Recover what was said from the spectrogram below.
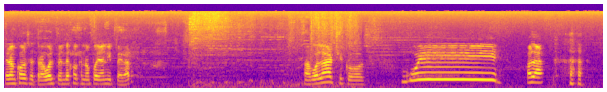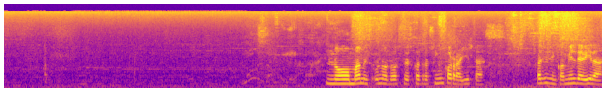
¿Vieron cómo se trabó el pendejo que no podía ni pegar? A volar, chicos. ¡Uy! Hola. no mames, 1, 2, 3, 4, 5 rayitas. Casi 5000 de vida.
